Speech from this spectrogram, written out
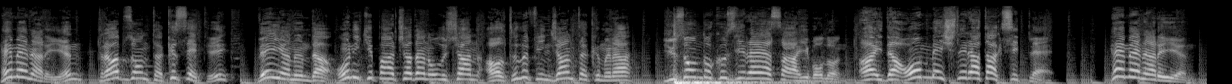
Hemen arayın Trabzon takı seti ve yanında 12 parçadan oluşan altılı fincan takımına 119 liraya sahip olun. Ayda 15 lira taksitle. Hemen arayın.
